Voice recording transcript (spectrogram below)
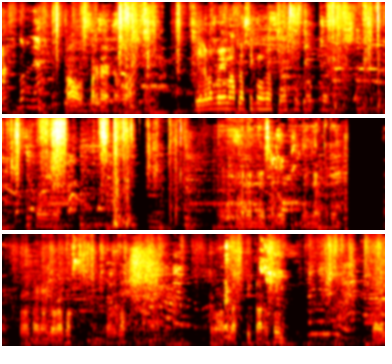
Ha? Burner? Oo, oh, barner ako. Sige, labas mo yung mga plastic mo. Labas mo. Oh, oh. Meron madam sa loob. May meron pa. Ah, Kuha tayo ng Dorabox. Dorabox. Ito mga plastic, karton. Dahil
